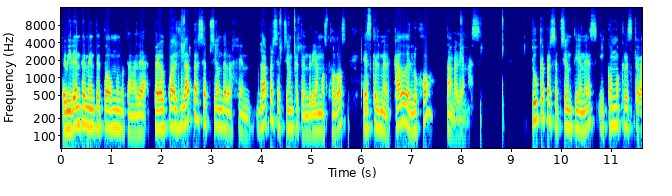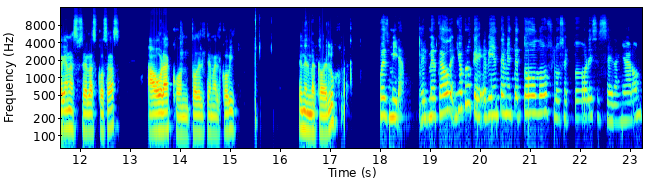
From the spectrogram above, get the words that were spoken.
evidentemente todo el mundo tambalea, pero cuál la percepción de la gente, la percepción que tendríamos todos es que el mercado de lujo tambalea más. ¿Tú qué percepción tienes y cómo crees que vayan a suceder las cosas ahora con todo el tema del COVID en el mercado de lujo? Pues mira, el mercado de, yo creo que evidentemente todos los sectores se dañaron,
